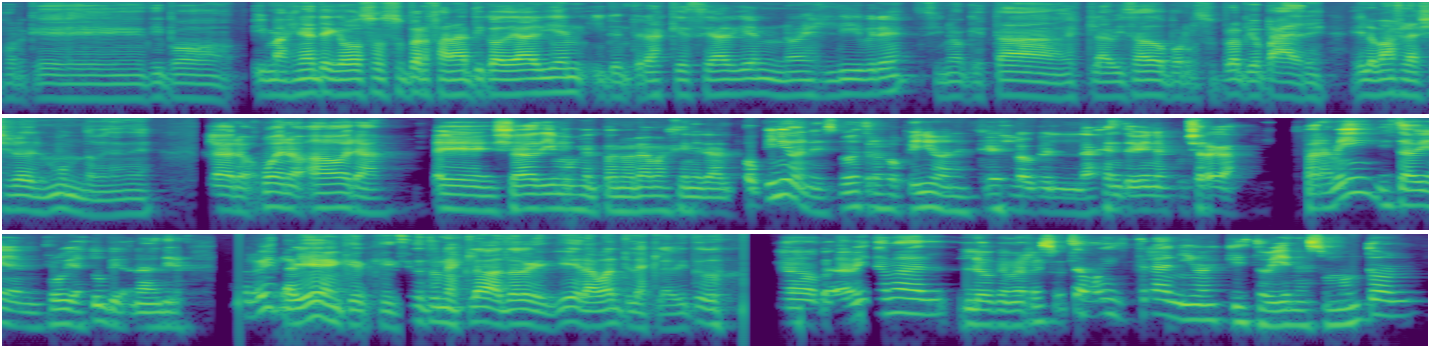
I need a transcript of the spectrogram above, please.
porque tipo, imagínate que vos sos súper fanático de alguien y te enterás que ese alguien no es libre, sino que está esclavizado por su propio padre. Es lo más flashero del mundo, ¿me entendés? Claro, bueno, ahora eh, ya dimos el panorama general. Opiniones, nuestras opiniones, que es lo que la gente viene a escuchar acá. Para mí está bien, rubia estúpida, no mentira. Pero a mí está bien que, que seas una esclava todo lo que quiera, aguante la esclavitud. No, para mí está mal. Lo que me resulta muy extraño es que esto viene hace un montón.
